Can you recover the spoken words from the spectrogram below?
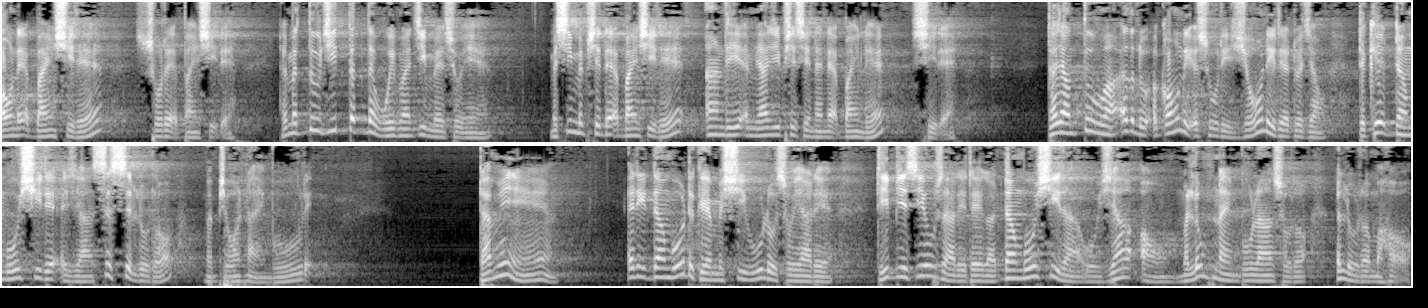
ကောင်းတဲ့အပိုင်းရှိတယ်ဆိုးတဲ့အပိုင်းရှိတယ်ဒါပေမဲ့သူကြီးတက်တက်ဝေဖန်ကြည့်မယ်ဆိုရင်မရှိမဖြစ်တဲ့အပိုင်းရှိတယ်အန်ဒီအများကြီးဖြစ်စေနိုင်တဲ့အပိုင်းလည်းရှိတယ် ဒါကြောင့်သူဟာအဲ့လိုအကောင်းတွေအဆိုးတွေရောနေတဲ့အတွက်ကြောင့်တကယ်တန်ဖိုးရှိတဲ့အရာစစ်စစ်လို့တော့မပြောနိုင်ဘူးတဲ့ဒါမင်းအဲ့ဒီတန်ဖိုးတကယ်မရှိဘူးလို့ဆိုရတဲ့ဒီပစ္စည်းဥစ္စာတွေတဲကတန်ဖိုးရှိတာကိုရအောင်မလုံနိုင်ဘူးလားဆိုတော့အဲ့လိုတော့မဟုတ်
